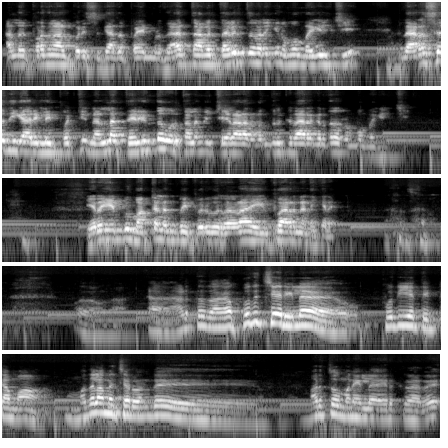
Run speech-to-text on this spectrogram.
அல்லது பிறந்தநாள் பரிசுக்கு அதை பயன்படுத்த அது தவிர தவிர்த்த வரைக்கும் ரொம்ப மகிழ்ச்சி. இந்த அரசு அதிகாரிகளை பற்றி நல்லா தெரிந்த ஒரு தலைமைச் செயலாளர் வந்திருக்கிறாருங்கிறது ரொம்ப மகிழ்ச்சி. இறையன்பு மக்கள் அன்பை பெறுகிறாரா இருப்பாருன்னு நினைக்கிறேன். அடுத்ததாக புதுச்சேரியில புதிய திட்டமா? முதலமைச்சர் வந்து மருத்துவமனையில் இருக்கிறாரு.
